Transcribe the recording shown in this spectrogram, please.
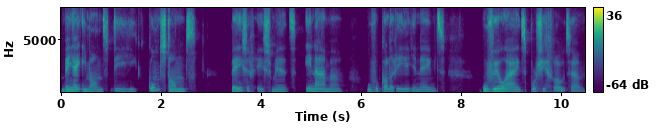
Ben jij iemand die constant bezig is met inname, hoeveel calorieën je neemt, hoeveelheid, portiegrootte,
